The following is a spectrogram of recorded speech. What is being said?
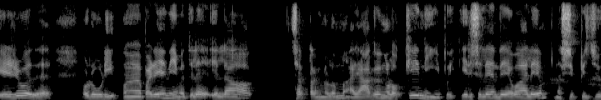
എഴുപതോടുകൂടി പഴയ നിയമത്തിലെ എല്ലാ ചട്ടങ്ങളും യാഗങ്ങളൊക്കെ നീങ്ങിപ്പോയി. എരിശിലേം ദേവാലയം നശിപ്പിച്ചു.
